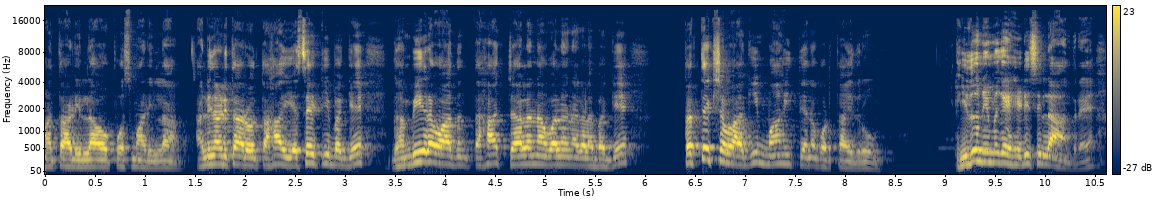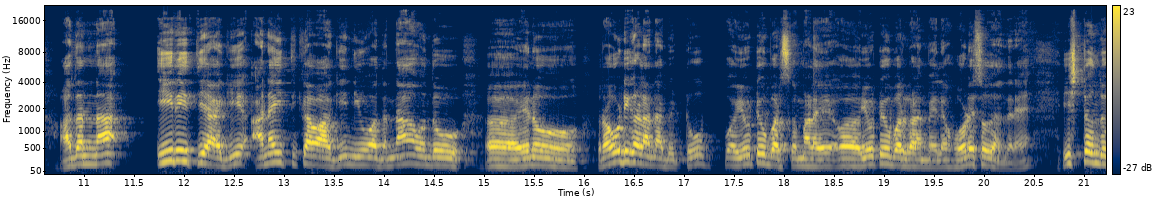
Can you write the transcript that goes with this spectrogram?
ಮಾತಾಡಿಲ್ಲ ಒಪೋಸ್ ಮಾಡಿಲ್ಲ. ಅಲ್ಲಿ ನಡೀತಾ ಇರುವಂತಹ ಎಸ್ ಐ ಟಿ ಬಗ್ಗೆ, ಗಂಭೀರವಾದಂತಹ ಚಲನವಲನಗಳ ಬಗ್ಗೆ ಪ್ರತ್ಯಕ್ಷವಾಗಿ ಮಾಹಿತಿಯನ್ನು ಕೊಡ್ತಾ ಇದ್ರು. ಇದು ನಿಮಗೆ ಹಿಡಿಸಿಲ್ಲ ಅಂದರೆ ಅದನ್ನು ಈ ರೀತಿಯಾಗಿ ಅನೈತಿಕವಾಗಿ ನೀವು ಅದನ್ನು ಒಂದು ಏನು ರೌಡಿಗಳನ್ನು ಬಿಟ್ಟು ಯೂಟ್ಯೂಬರ್ಸ್ ಮಳೆ ಯೂಟ್ಯೂಬರ್ಗಳ ಮೇಲೆ ಹೊಡೆಸೋದಂದರೆ ಇಷ್ಟೊಂದು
